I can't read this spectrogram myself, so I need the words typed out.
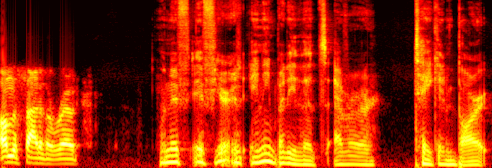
on the side of the road. And if if you're anybody that's ever taken Bart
